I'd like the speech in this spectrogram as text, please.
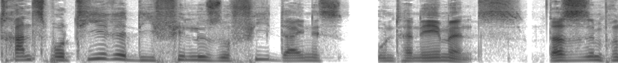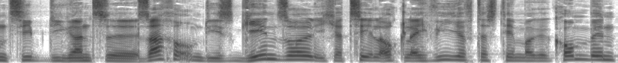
transportiere die Philosophie deines Unternehmens. Das ist im Prinzip die ganze Sache, um die es gehen soll. Ich erzähle auch gleich, wie ich auf das Thema gekommen bin.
